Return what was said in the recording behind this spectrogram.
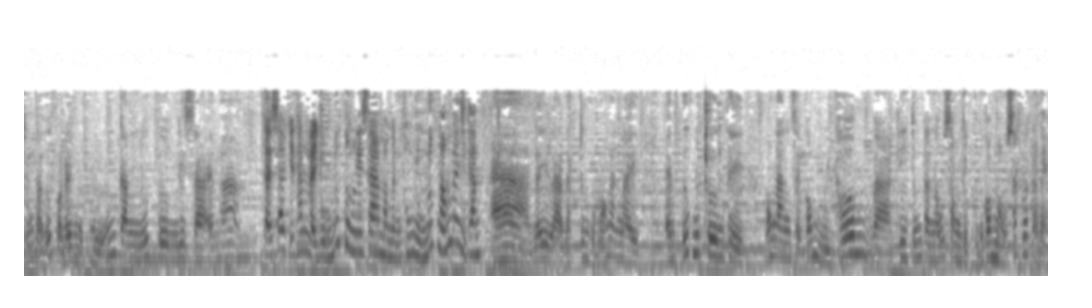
chúng ta ướp vào đây một muỗng canh nước tương Lisa em ha. Tại sao chị Thanh lại dùng nước tương Lisa mà mình không dùng nước mắm hả chị Thanh? À, đây là đặc trưng của món ăn này. Em ướp nước tương thì món ăn sẽ có mùi thơm và khi chúng ta nấu xong thì cũng có màu sắc rất là đẹp.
